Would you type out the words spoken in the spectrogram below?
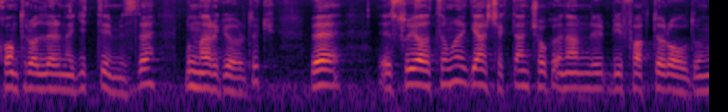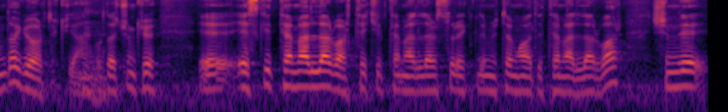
kontrollerine gittiğimizde bunları gördük ve e, su yalıtımı gerçekten çok önemli bir faktör olduğunu da gördük. Yani burada çünkü e, eski temeller var, tekil temeller, sürekli mütemadi temeller var. Şimdi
